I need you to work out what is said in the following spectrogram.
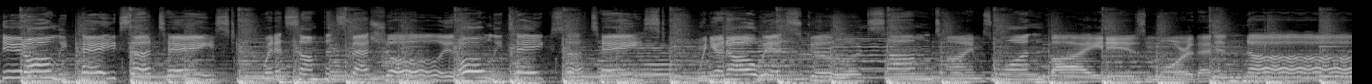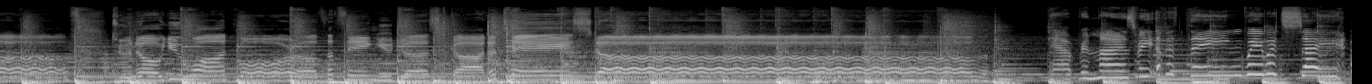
It only takes a taste when it's something special. It only takes a taste when you know it's good. Sometimes one bite enough to know you want more of the thing you just got a taste of. That reminds me of a thing we would say.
